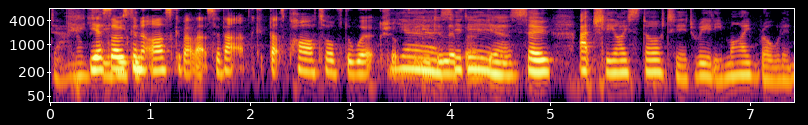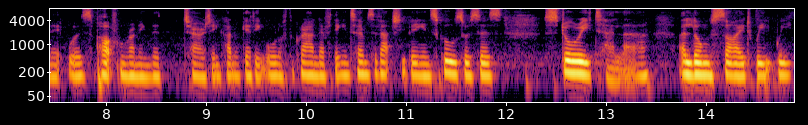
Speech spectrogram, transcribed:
Dan. Yes, I was going to ask about that. So that that's part of the workshop yes, that you deliver. it is. Yeah. So actually, I started really my role in it was apart from running the charity and kind of getting all off the ground, everything in terms of actually being in schools was as storyteller. Alongside, we we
